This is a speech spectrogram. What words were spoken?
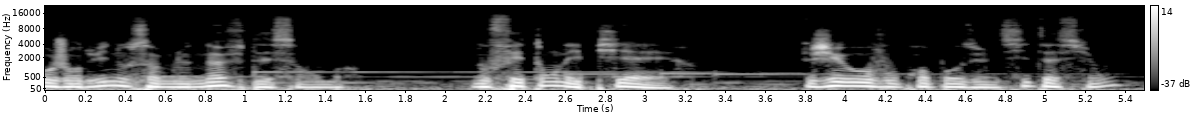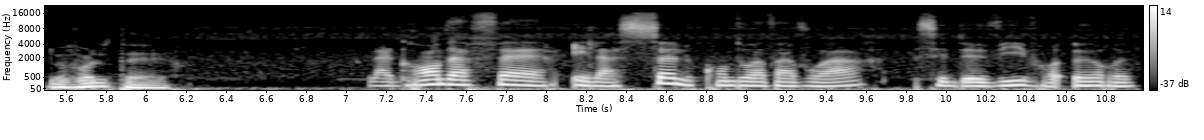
Aujourd'hui, nous sommes le 9 décembre. Nous fêtons les pierres. Géo vous propose une citation de Voltaire. La grande affaire et la seule qu'on doive avoir, c'est de vivre heureux.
